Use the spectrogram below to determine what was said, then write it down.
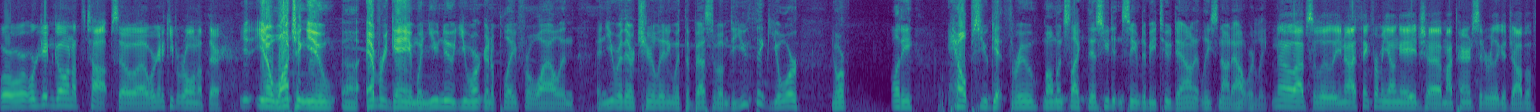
we're, we're, getting going up the top, so uh, we're going to keep it rolling up there. You, you know, watching you uh, every game when you knew you weren't going to play for a while and, and you were there cheerleading with the best of them, do you think your your quality helps you get through moments like this? You didn't seem to be too down, at least not outwardly. No, absolutely. You know, I think from a young age, uh, my parents did a really good job of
